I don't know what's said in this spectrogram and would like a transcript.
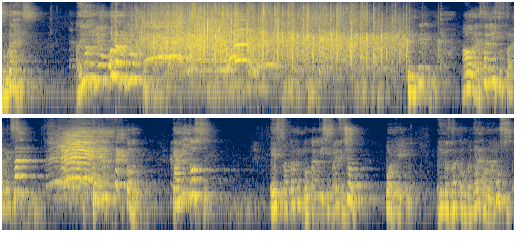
lugares. Adiós, Rollo. Hola, Rollo. Perfecto. Ahora, ¿están listos para comenzar? Perfecto. Carlitos es una parte importantísima de este show, porque él nos va a acompañar con la música.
